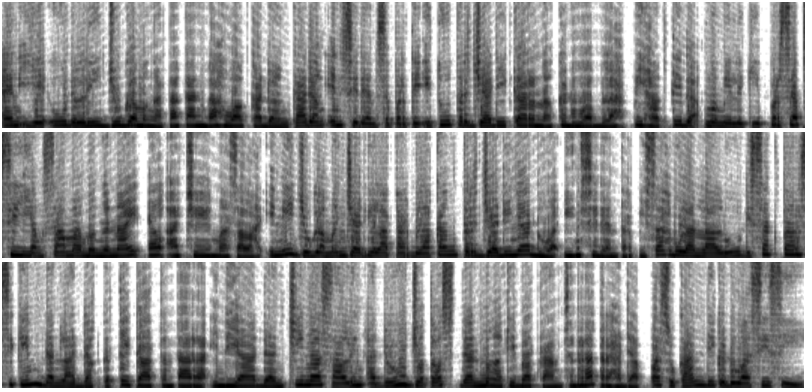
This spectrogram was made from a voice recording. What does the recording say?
NIU Delhi juga mengatakan bahwa kadang-kadang insiden seperti itu terjadi karena kedua belah pihak tidak memiliki persepsi yang sama mengenai LAC. Masalah ini juga menjadi latar belakang terjadinya dua insiden terpisah bulan lalu di sektor Sikkim dan Ladakh ketika tentara India dan China saling adu jotos dan mengakibatkan cedera terhadap pasukan di kedua sisi.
